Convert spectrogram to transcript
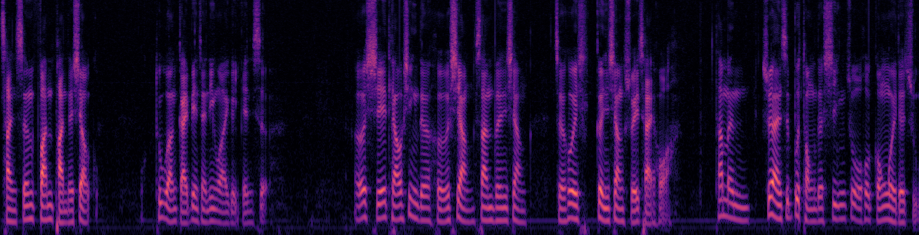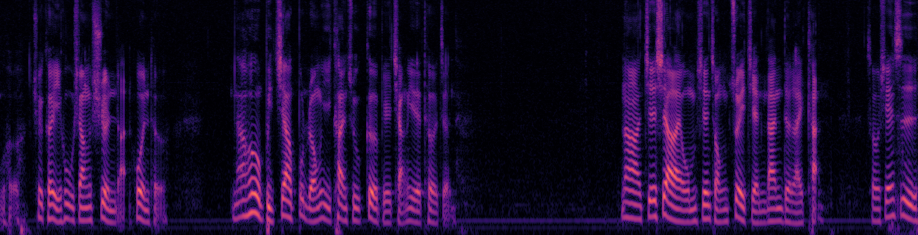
产生翻盘的效果，突然改变成另外一个颜色。而协调性的合相三分相则会更像水彩画。他们虽然是不同的星座或宫位的组合，却可以互相渲染混合，然后比较不容易看出个别强烈的特征。那接下来我们先从最简单的来看，首先是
